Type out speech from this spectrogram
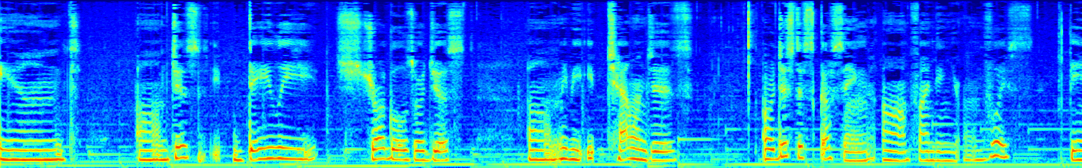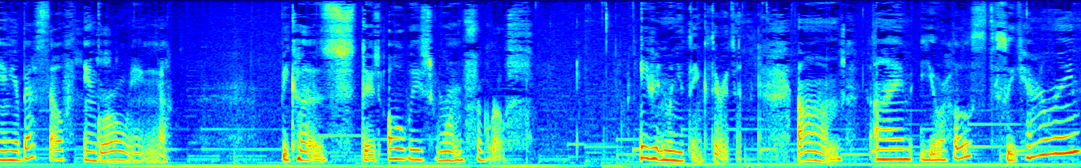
and um, just daily struggles or just um, maybe challenges or just discussing um, finding your own voice, being your best self, and growing. Because there's always room for growth, even when you think there isn't. Um, I'm your host, Sweet Caroline.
